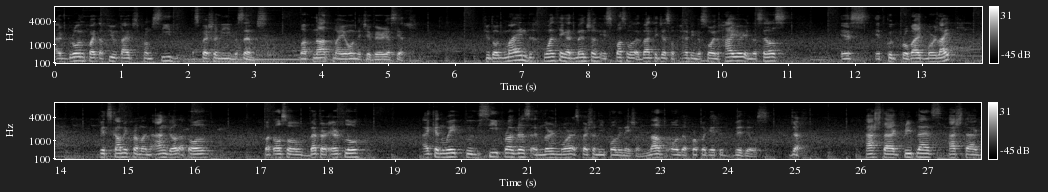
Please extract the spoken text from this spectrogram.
I've grown quite a few types from seed, especially Mesem's, but not my own Echeverias yet. If you don't mind, one thing I'd mention is possible advantages of having the soil higher in the cells is it could provide more light if it's coming from an angle at all, but also better airflow. I can wait to see progress and learn more, especially pollination. Love all the propagated videos. Jeff. Hashtag free plants, hashtag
